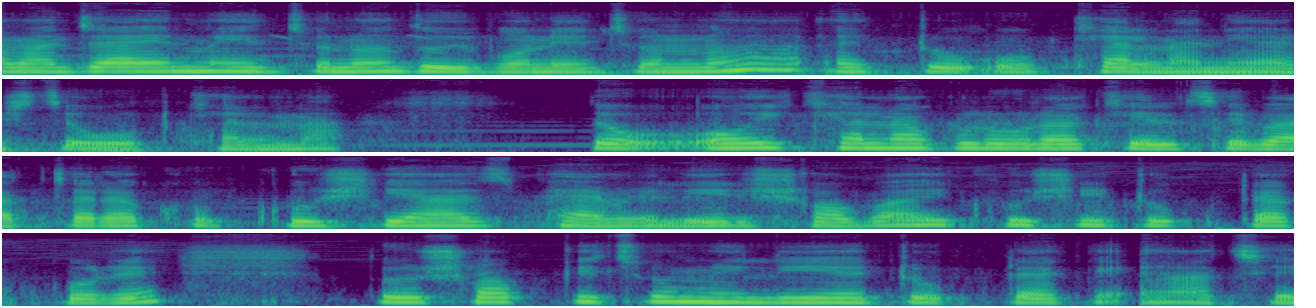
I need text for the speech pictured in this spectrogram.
আমার জায়ের মেয়ের জন্য, দুই বোনের জন্য একটু খেলনা নিয়ে আসছে, ওট খেলনা। তো ওই খেলাগুলো ওরা খেলছে, বাচ্চারা খুব খুশি, আজ ফ্যামিলির সবাই খুশি টুকটাক করে। তো সব কিছু মিলিয়ে টুকটাক আছে,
